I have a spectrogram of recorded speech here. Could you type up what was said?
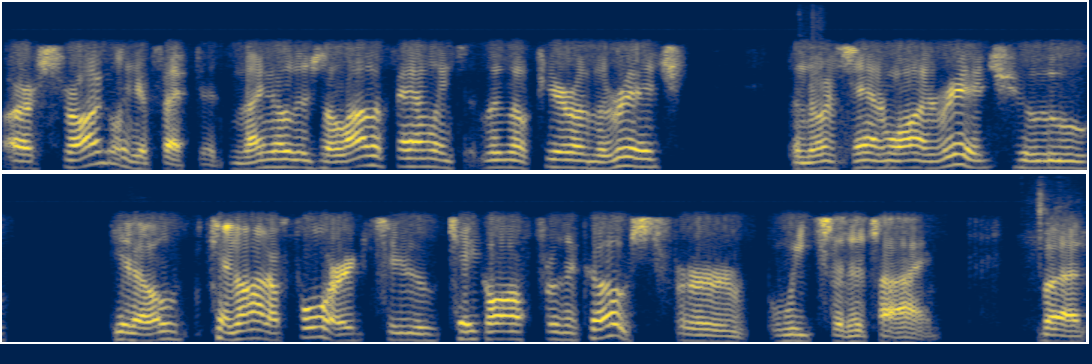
are strongly affected. And I know there's a lot of families that live up here on the ridge, the North San Juan Ridge, who, you know, cannot afford to take off for the coast for weeks at a time. But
